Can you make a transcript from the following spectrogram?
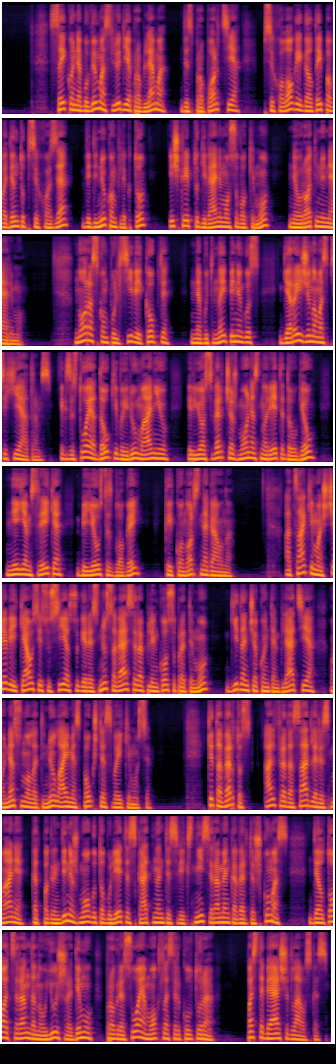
Saiko nebuvimas liudija problemą, disproporciją, psichologai gal tai pavadintų psichoze, vidiniu konfliktu, iškreiptų gyvenimo suvokimu, neurotiniu nerimu. Noras kompulsyviai kaupti, nebūtinai pinigus, gerai žinomas psichiatrams. Egzistuoja daug įvairių manijų ir jos verčia žmonės norėti daugiau, nei jiems reikia, bei jaustis blogai, kai ko nors negauna. Atsakymas čia veikiausiai susijęs su geresniu savęs ir aplinkos supratimu, gydančią kontempliaciją, o ne su nuolatiniu laimės paukštės vaikimusi. Kita vertus, Alfredas Adleris mane, kad pagrindinis žmogų tobulėti skatinantis veiksnys yra menkavertiškumas, dėl to atsiranda naujų išradimų, progresuoja mokslas ir kultūra, pastebė Ešidlauskas.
